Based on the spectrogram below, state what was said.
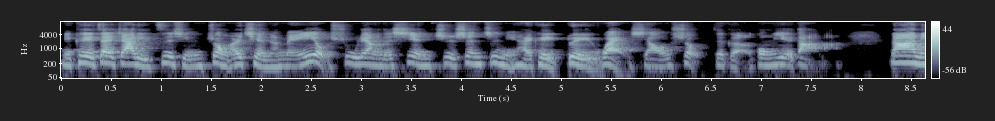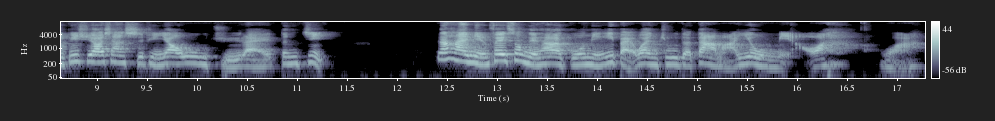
你可以在家里自行种，而且呢没有数量的限制，甚至你还可以对外销售这个工业大麻。那你必须要向食品药物局来登记，那还免费送给他的国民一百万株的大麻幼苗啊！哇！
